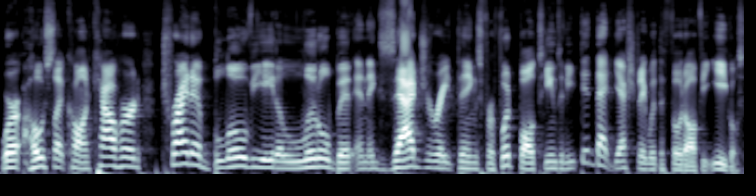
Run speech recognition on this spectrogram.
where hosts like Colin Cowherd try to bloviate a little bit and exaggerate things for football teams, and he did that yesterday with the Philadelphia Eagles.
